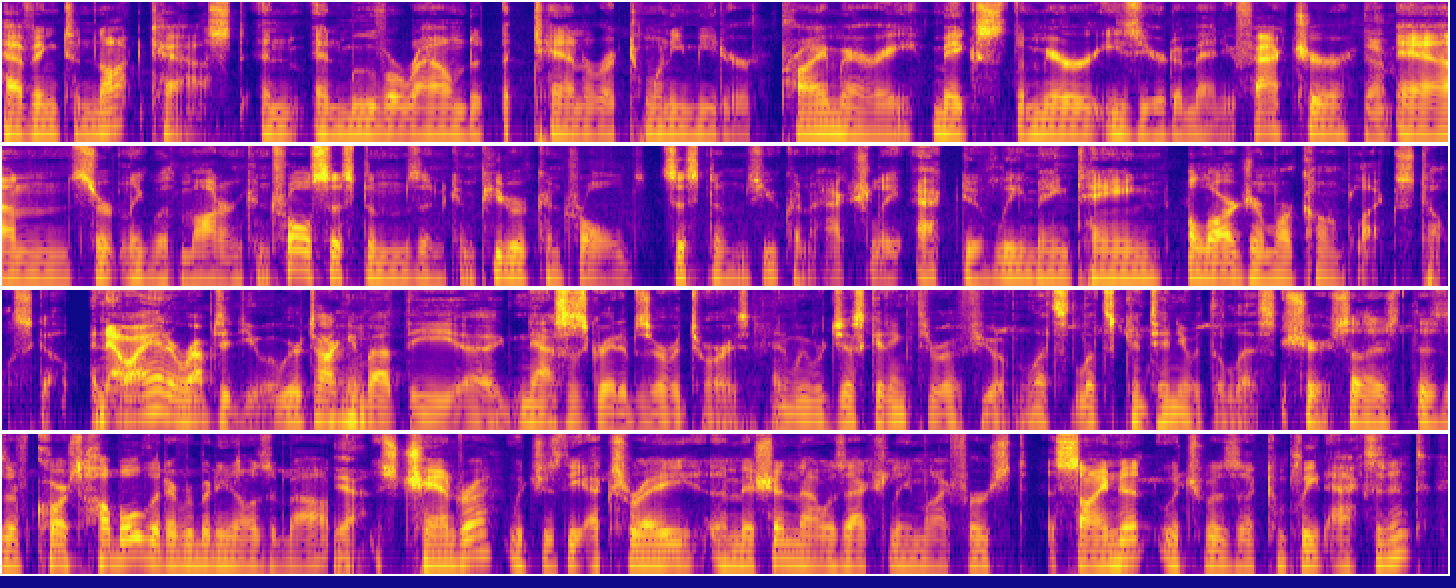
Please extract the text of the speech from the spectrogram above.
having to not cast and, and move around a 10 or a 20 meter primary makes the mirror easier to manufacture. And certainly with modern control systems and computer controlled systems, you can actually actively maintain a larger, more complex telescope. And now I interrupted you. We were talking about the uh, NASA's great observatories, and we were just getting through a few of them. Let's let's continue with the list. Sure. So there's, there's of course Hubble that everybody knows about. Yeah. There's Chandra, which is the X-ray mission. That was actually my first assignment, which was a complete accident.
